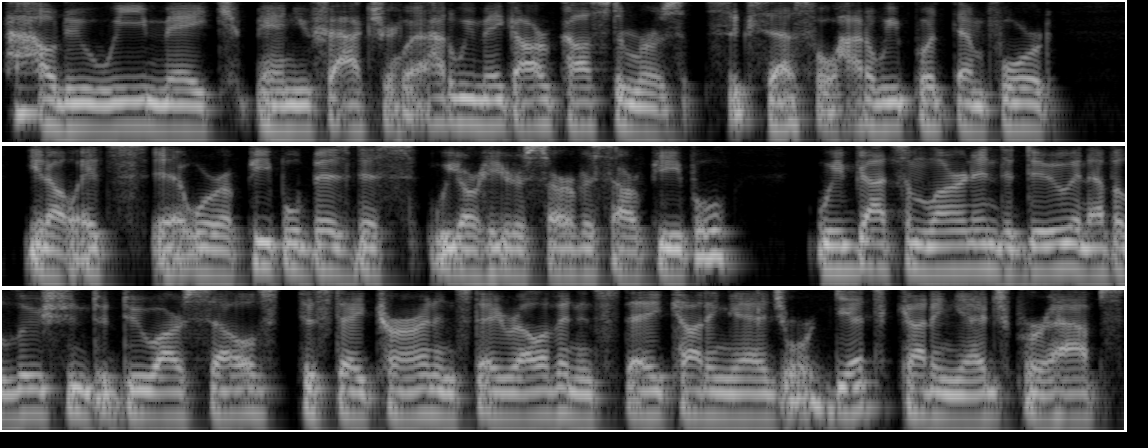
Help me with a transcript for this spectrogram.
how do we make manufacturing, how do we make our customers successful, how do we put them forward. you know, it's uh, we're a people business. We are here to service our people. We've got some learning to do and evolution to do ourselves to stay current and stay relevant and stay cutting edge or get cutting edge, perhaps.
